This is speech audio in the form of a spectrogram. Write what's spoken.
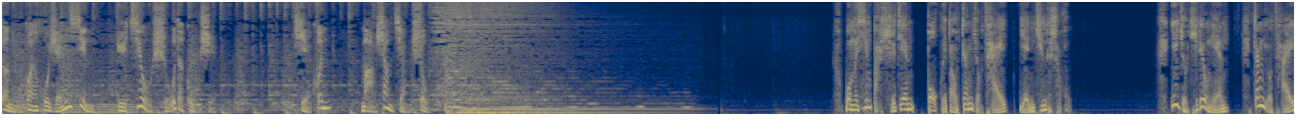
更关乎人性与救赎的故事。铁坤马上讲述。我们先把时间拨回到张有才年轻的时候。一九七六年，张有才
